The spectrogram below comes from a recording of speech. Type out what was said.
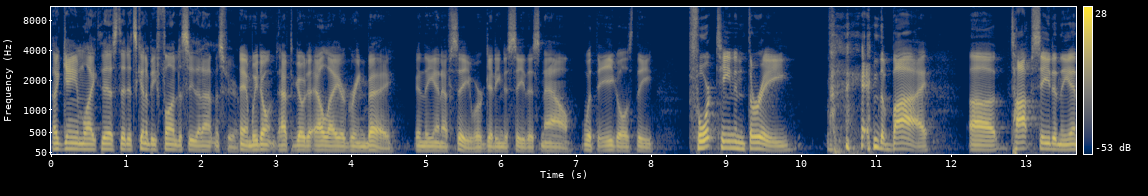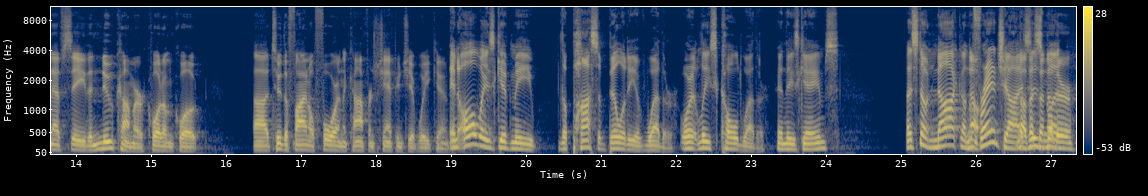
a game like this that it's going to be fun to see that atmosphere. And we don't have to go to LA or Green Bay in the NFC. We're getting to see this now with the Eagles, the 14 and 3 and the bye, uh, top seed in the NFC, the newcomer, quote unquote, uh, to the Final Four in the conference championship weekend. and always give me the possibility of weather, or at least cold weather in these games. That's no knock on No. the franchises, No, that's another- but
